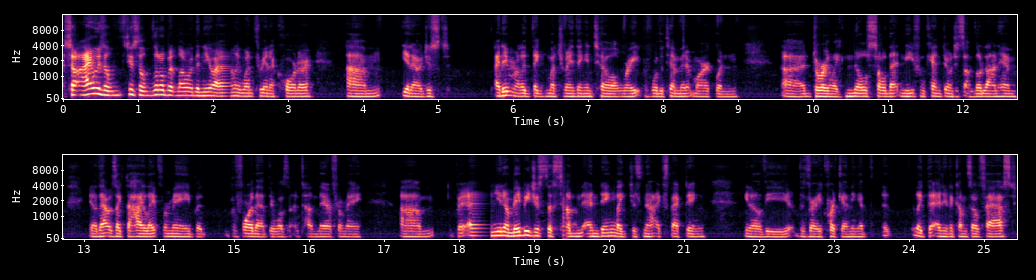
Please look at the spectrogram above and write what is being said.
So I was a, just a little bit lower than you. I only went three and a quarter. Um, you know, just I didn't really think much of anything until right before the ten minute mark when uh Doering like no sold that knee from Kento and just unloaded on him. You know, that was like the highlight for me. But before that, there wasn't a ton there for me. Um, but and, you know, maybe just the sudden ending, like just not expecting, you know, the the very quick ending at at- like the ending to come so fast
